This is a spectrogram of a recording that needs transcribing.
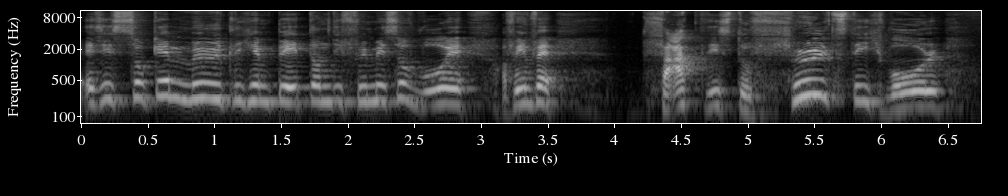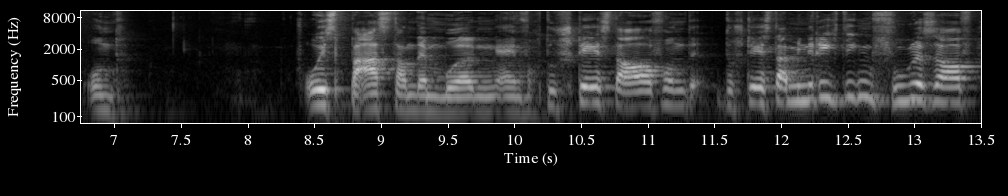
es ist so gemütlich im Bett und ich fühle mich so wohl. Auf jeden Fall, Fakt ist, du fühlst dich wohl und alles passt an dem Morgen einfach. Du stehst auf und du stehst da mit dem richtigen Fuß auf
